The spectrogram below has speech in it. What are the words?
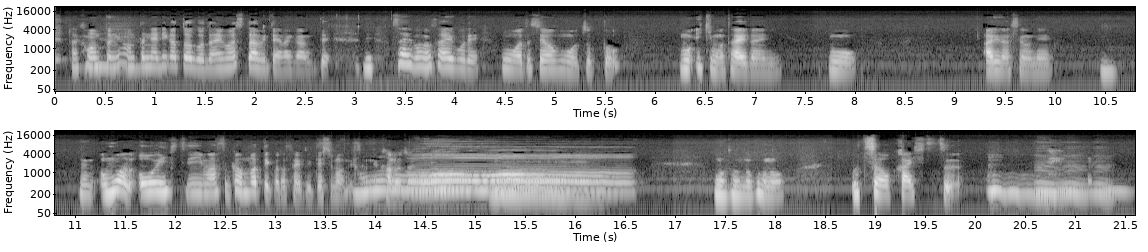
本当に本当にありがとうございました、みたいな感じで、で、最後の最後で、もう私はもうちょっと、もう息も怠惰に、もう、あれなんですよね。うん。思わず応援しています、頑張ってくださいと言ってしまうんですよね、彼女に。もうその、この、器を返しつつ、うんうんうん。うん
